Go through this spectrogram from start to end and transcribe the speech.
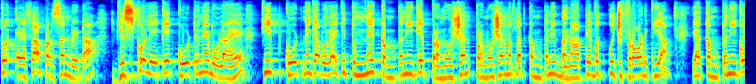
तो ऐसा पर्सन बेटा, जिसको लेके कोर्ट ने बोला है कि कोर्ट ने क्या बोला है कि तुमने कंपनी के प्रमोशन प्रमोशन मतलब कंपनी बनाते वक्त कुछ फ्रॉड किया या कंपनी को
